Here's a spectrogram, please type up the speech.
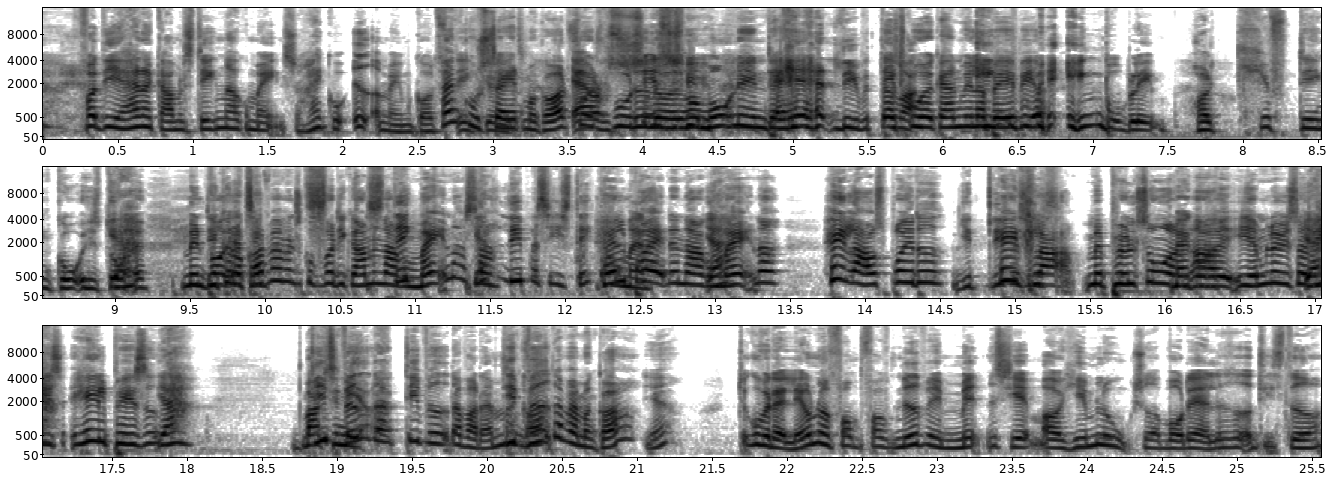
Fordi han er gammel stiknarkoman, så han kunne eddermame godt Han kunne det. satme godt få du puttet noget hormon i en dag. Ja, lige, det Der skulle jeg gerne ville have babyer. Ingen problem. Hold kæft, det er en god historie. Ja, men det jeg da godt være, man skulle få de gamle stik- narkomaner så. Ja, lige præcis. Helbredte narkomaner. Helt afsprittet. Ja, helt præcis. klar med pølsehorn kunne- og hjemløservis. Helt pisset. Ja. ja. De ved da, de ved da, hvordan man De gør. ved da, hvad man gør. Ja. Det kunne vi da lave noget form for nede ved mændenes hjem og himmelhuset, hvor det alle hedder de steder.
